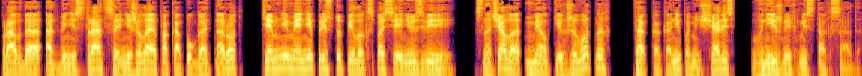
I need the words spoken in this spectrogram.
Правда, администрация, не желая пока пугать народ, тем не менее приступила к спасению зверей. Сначала мелких животных, так как они помещались в нижних местах сада.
